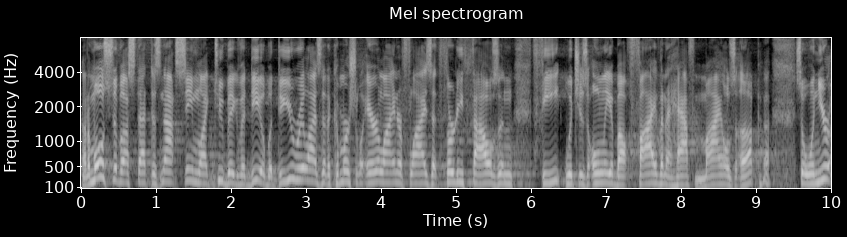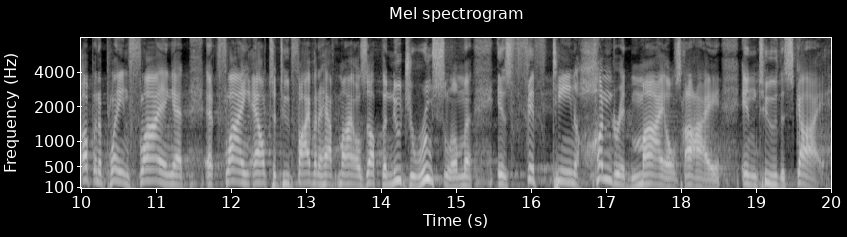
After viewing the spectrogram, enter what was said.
Now, to most of us, that does not seem like too big of a deal, but do you realize that a commercial airliner flies at 30,000 feet, which is only about five and a half miles up? So, when you're up in a plane flying at, at flying altitude five and a half miles up, the New Jerusalem is 1,500 miles high into the sky.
